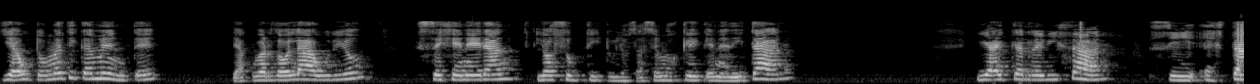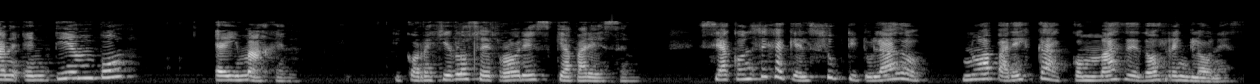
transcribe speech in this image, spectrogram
Y automáticamente, de acuerdo al audio, se generan los subtítulos. Hacemos clic en editar y hay que revisar si están en tiempo e imagen y corregir los errores que aparecen. Se aconseja que el subtitulado no aparezca con más de dos renglones.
